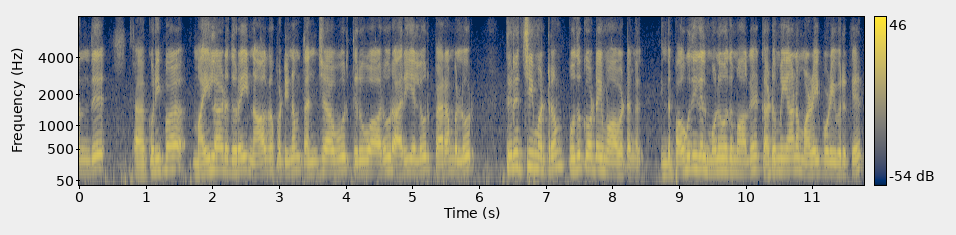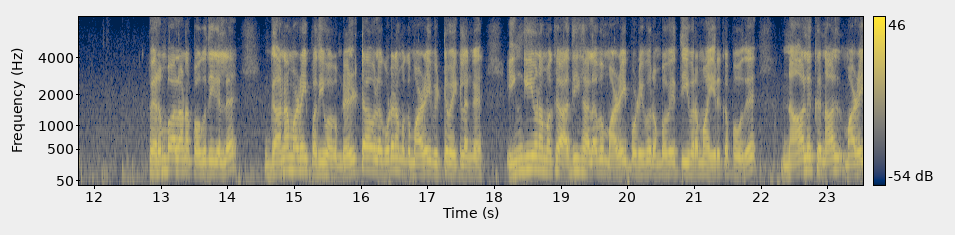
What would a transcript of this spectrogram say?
வந்து குறிப்பாக மயிலாடுதுறை நாகப்பட்டினம் தஞ்சாவூர் திருவாரூர் அரியலூர் பெரம்பலூர் திருச்சி மற்றும் புதுக்கோட்டை மாவட்டங்கள். இந்த பகுதிகள் முழுவதுமாக கடுமையான மழை பொழிவிற்கு பெரும்பாலான பகுதிகளில் கனமழை பதிவாகும். டெல்டாவில் கூட நமக்கு மழை விட்டு வைக்கலங்க. இங்கேயும் நமக்கு அதிக அளவு மழை பொழிவு ரொம்பவே தீவிரமாக இருக்க போகுது. நாளுக்கு நாள் மழை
